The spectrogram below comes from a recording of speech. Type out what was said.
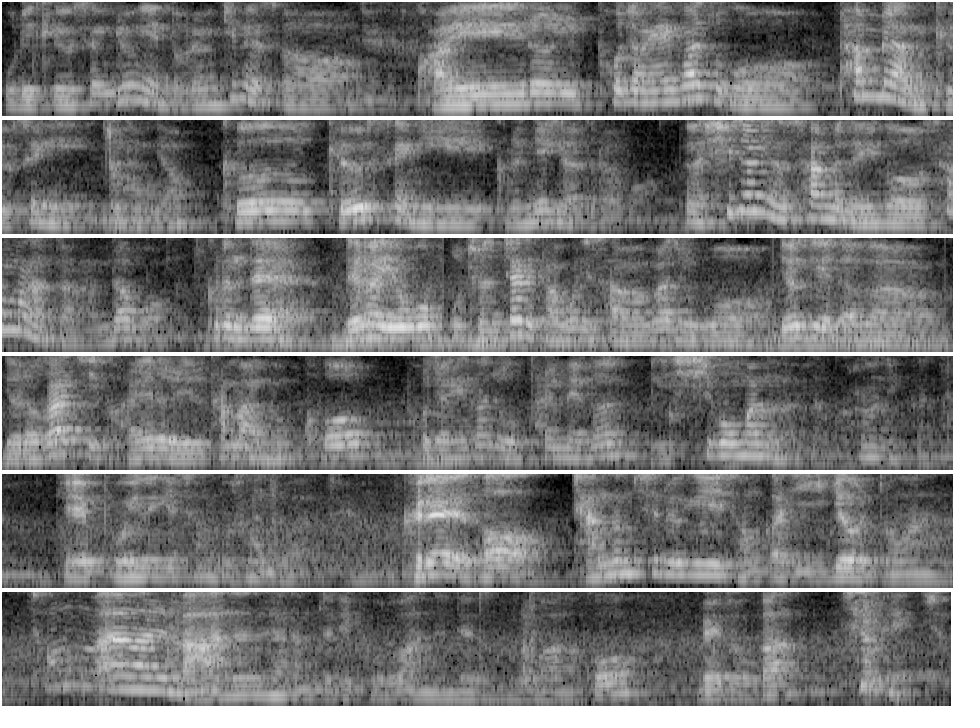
우리 교육생 중에 노량진에서 네. 과일을 포장해가지고 판매하는 교육생이 있거든요. 그 교육생이 그런 얘기 하더라고. 시장에서 사면 이거 3만원도 안 한다고. 그런데 내가 이거 5천짜리 바구니 사와가지고 여기에다가 여러 가지 과일을 담아놓고 포장해가지고 팔면은 이게 15만원 한다고. 그러니까요. 이게 보이는 게 참 무서운 것 같아요. 그래서 잔금 치르기 전까지 2개월 동안 정말 많은 사람들이 보러 왔는데도 불구하고 매도가 실패했죠.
